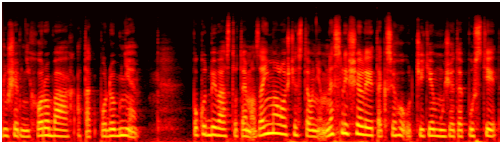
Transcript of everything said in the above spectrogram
duševních chorobách a tak podobně. Pokud by vás to téma zajímalo, ještě jste o něm neslyšeli, tak si ho určitě můžete pustit.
